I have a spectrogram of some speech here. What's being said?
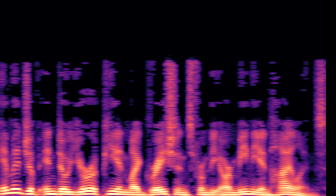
Image of Indo-European migrations from the Armenian highlands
